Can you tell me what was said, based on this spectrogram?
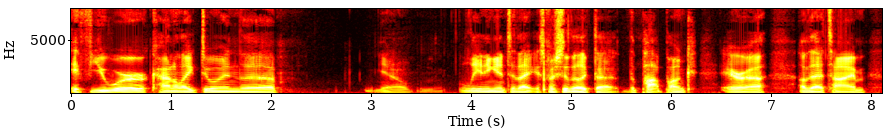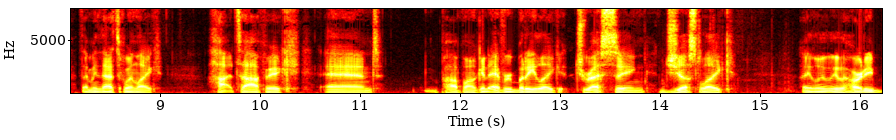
If you were kind of like doing the, you know, leaning into that, especially like the the pop punk era of that time. I mean, that's when like Hot Topic and pop punk and everybody like dressing just like, like, like Hardy.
